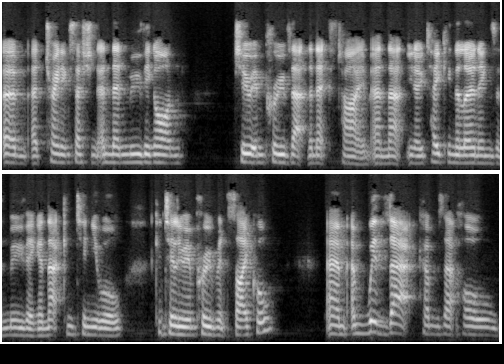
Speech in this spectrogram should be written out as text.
um, a training session, and then moving on to improve that the next time, and that you know taking the learnings and moving, and that continual continual improvement cycle. Um, and with that comes that whole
